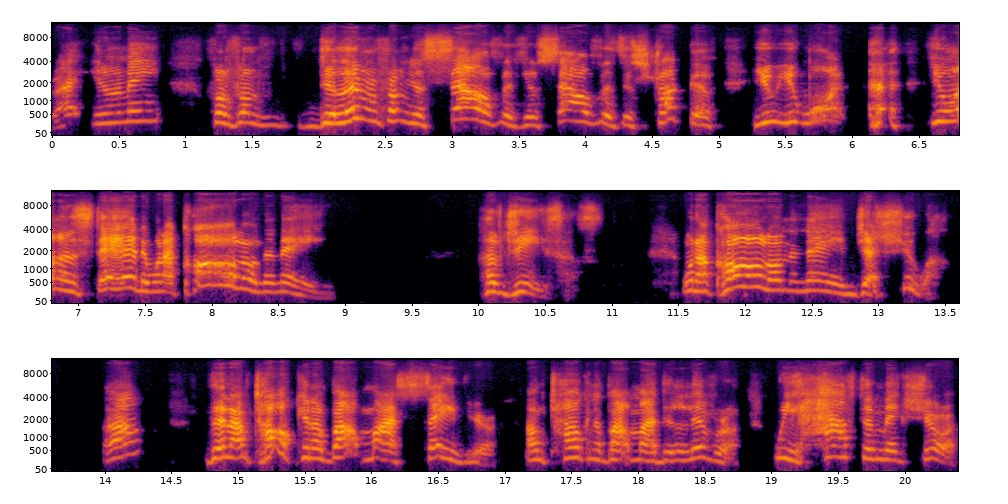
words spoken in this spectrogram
right? You know what I mean? From from delivering from yourself. If yourself is destructive, you you want you want to understand that when I call on the name of Jesus, when I call on the name Jeshua, huh? Then I'm talking about my Savior. I'm talking about my deliverer. We have to make sure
